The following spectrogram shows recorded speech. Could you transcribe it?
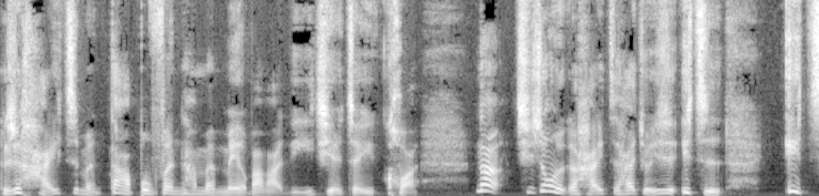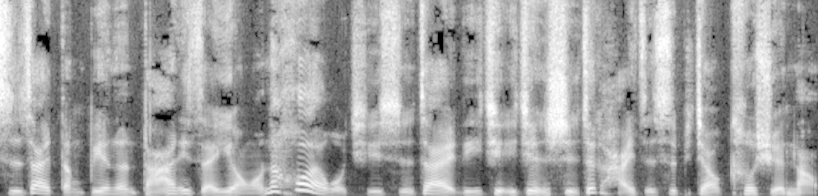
可是孩子们大部分他们没有办法理解这一块。那其中有一个孩子，他就一直一直。一直在等别人的答案，一直在用哦。那后来我其实在理解一件事，这个孩子是比较科学脑，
